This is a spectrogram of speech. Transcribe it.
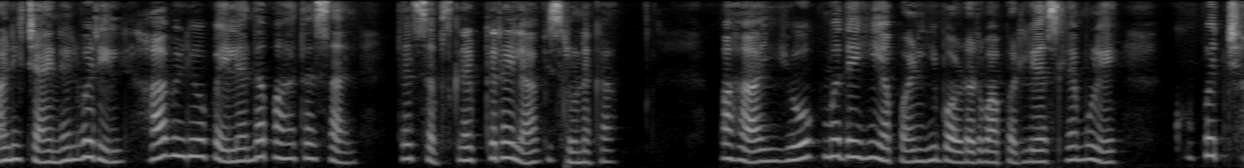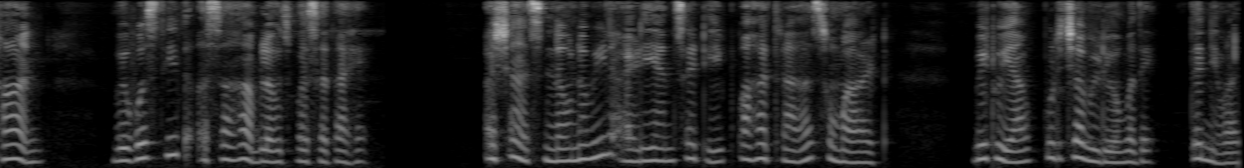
आणि चॅनलवरील हा व्हिडिओ पहिल्यांदा पाहत असाल तर सबस्क्राईब करायला विसरू नका. पहा योगमध्येही आपण ही बॉर्डर वापरली असल्यामुळे खूपच छान व्यवस्थित असा हा ब्लाऊज बसत आहे. अशाच नवनवीन आयडियांसाठी पाहत राहा सुमार्ट. भेटूया पुढच्या व्हिडिओमध्ये धन्यवाद.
